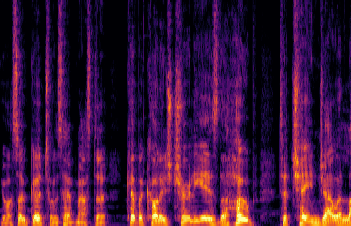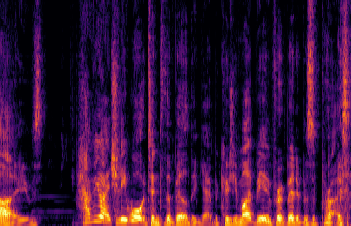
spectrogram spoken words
You are so good to us, Headmaster. Cupboard College truly is the hope to change our lives. Have you actually walked into the building yet? Because you might be in for a bit of a surprise.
